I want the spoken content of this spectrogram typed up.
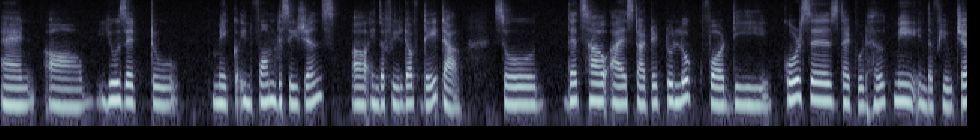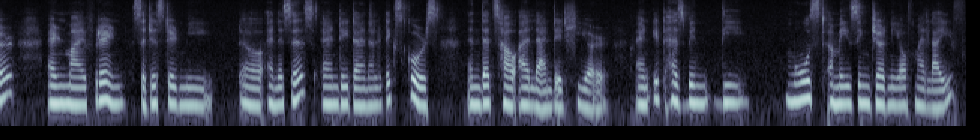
and uh, use it to make informed decisions uh, in the field of data. So that's how I started to look for the courses that would help me in the future. And my friend suggested me uh, NSS and data analytics course, and that's how I landed here. And it has been the most amazing journey of my life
